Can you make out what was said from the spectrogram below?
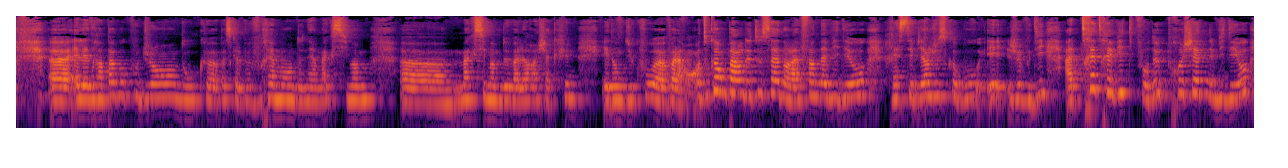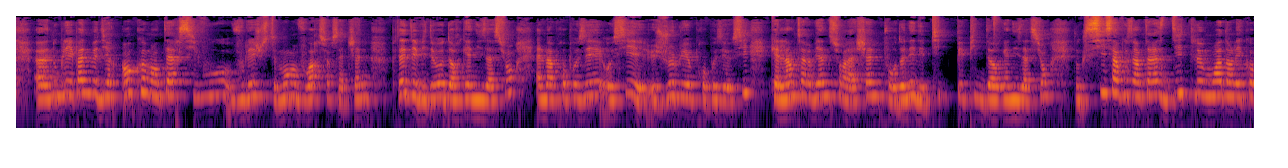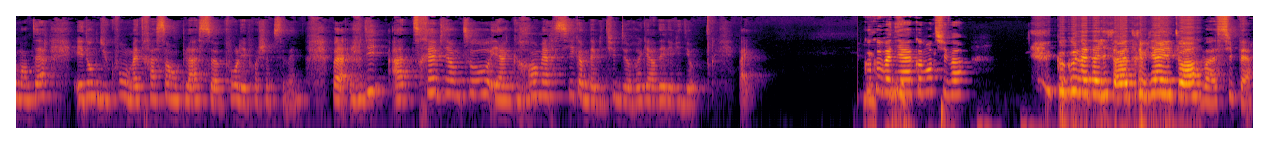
Euh, elle aidera pas beaucoup de gens, donc euh, parce qu'elle veut vraiment donner un maximum, euh, maximum de valeur à chacune. Et donc du coup, voilà. En tout cas, on parle de tout ça dans la fin de la vidéo. Restez bien jusqu'au bout et je vous dis à très très vite pour de prochaines vidéos. N'oubliez pas de me dire en commentaire si vous voulez justement voir sur cette chaîne peut-être des vidéos d'organisation. Elle m'a proposé aussi, et je lui ai proposé aussi, qu'elle intervienne sur la chaîne pour donner des petites pépites d'organisation. Donc si ça vous intéresse, dites-le moi dans les commentaires et donc du coup on mettra ça en place pour les prochaines semaines. Voilà, je vous dis à très bientôt et un grand merci comme d'habitude de regarder les vidéos. Bye. Coucou Vania, comment tu vas? Coucou Nathalie, ça va très bien et toi? Bah, Super.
